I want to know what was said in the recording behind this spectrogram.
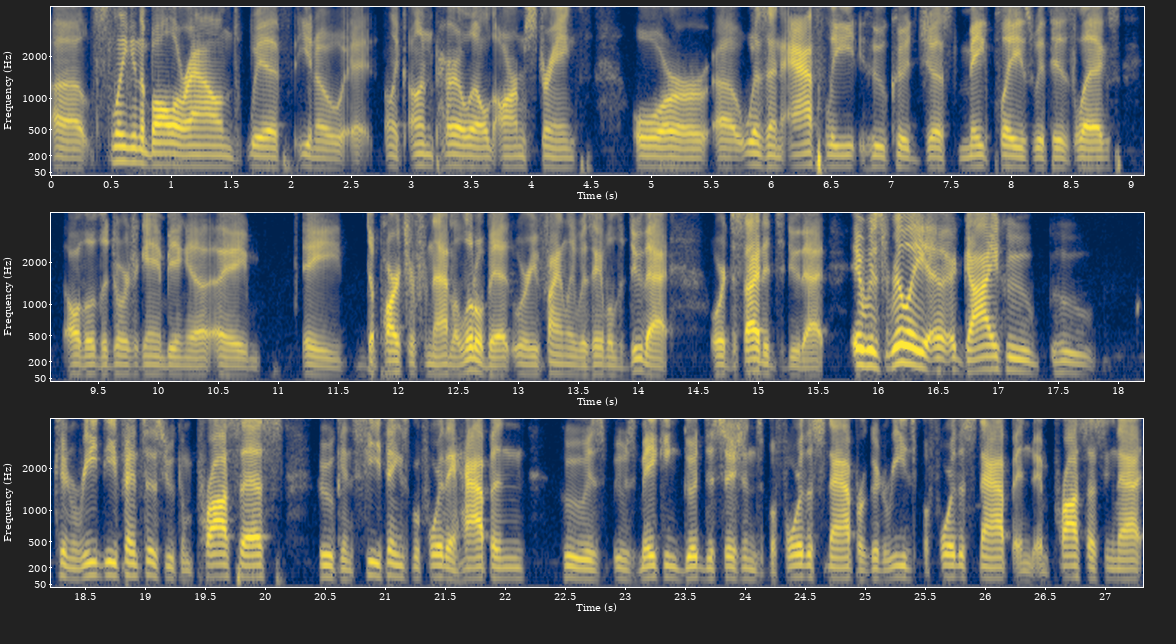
uh, slinging the ball around with, you know, eh, like unparalleled arm strength or uh, was an athlete who could just make plays with his legs. Although the Georgia game being a, a, a departure from that a little bit, where he finally was able to do that or decided to do that. It was really a, a guy who who can read defenses, who can process, who can see things before they happen, who is who's making good decisions before the snap or good reads before the snap and, and processing that.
